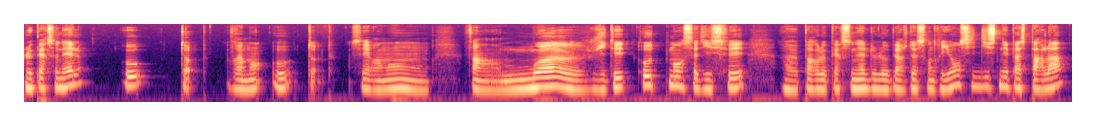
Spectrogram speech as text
le personnel, au top. Vraiment au top. C'est vraiment... Enfin, moi, euh, j'étais hautement satisfait par le personnel de l'auberge de Cendrillon. Si Disney passe par là,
